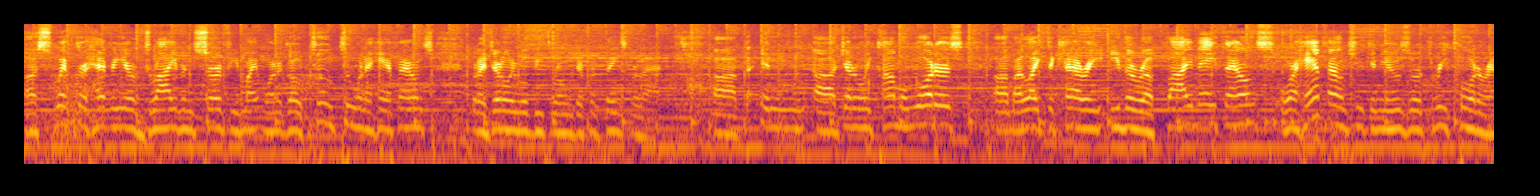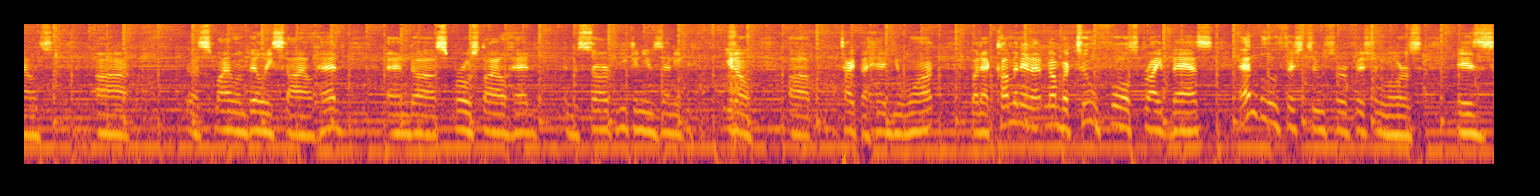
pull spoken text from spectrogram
Uh, swifter, heavier, driving surf, you might want to go two, two and a half ounce, but I generally will be throwing different things for that. Uh, in uh, generally calmer waters, um, I like to carry either a 5 8 ounce or a half ounce you can use or 3 quarter ounce uh, Smiling Billy style head and uh, Spro style head in the surf. You can use any, you know, uh, type of head you want. But at coming in at number two, full stripe bass and bluefish 2 surf fishing lures is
